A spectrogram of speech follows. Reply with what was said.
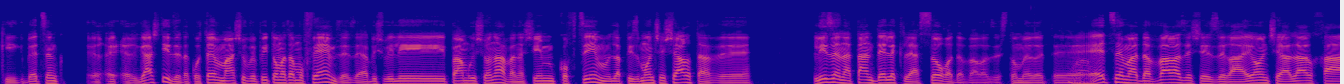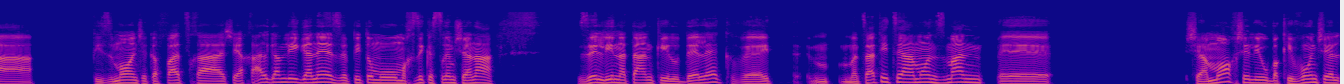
כי בעצם הרגשתי את זה, אתה כותב משהו ופתאום אתה מופיע עם זה, זה היה בשבילי פעם ראשונה, ואנשים קופצים לפזמון ששרת, ו... לי זה נתן דלק לעשור, הדבר הזה. זאת אומרת, אה, וואו. עצם הדבר הזה שאיזה רעיון שעלה לך פזמון שקפץ לך, שיכל גם להיגנז, ופתאום הוא מחזיק 20 שנה, זה לי נתן כאילו דלק, ומצאתי את זה המון זמן, אה, שהמוח שלי הוא בכיוון של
